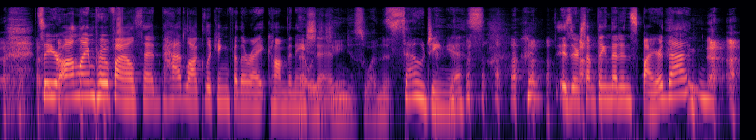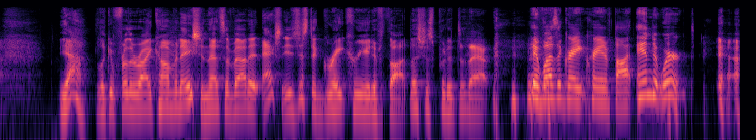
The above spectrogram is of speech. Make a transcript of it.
so your online profile said padlock looking for the right combination. That was genius, wasn't it? So genius. Is there something that inspired that? Yeah, looking for the right combination. That's about it. Actually, it's just a great creative thought. Let's just put it to that. it was a great creative thought and it worked. Yeah.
